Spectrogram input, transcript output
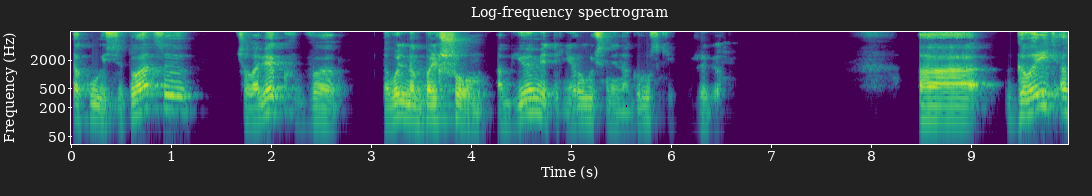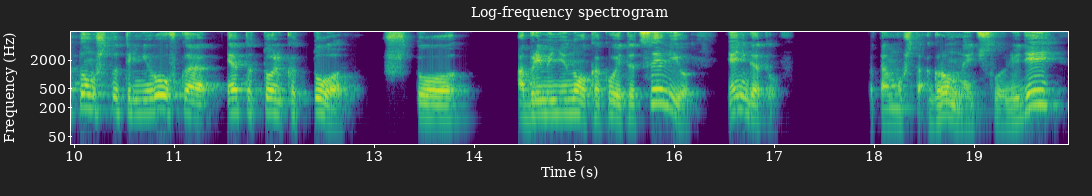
такую ситуацию, человек в довольно большом объеме тренировочной нагрузки живет. А, говорить о том, что тренировка – это только то, что обременено какой-то целью, я не готов потому что огромное число людей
